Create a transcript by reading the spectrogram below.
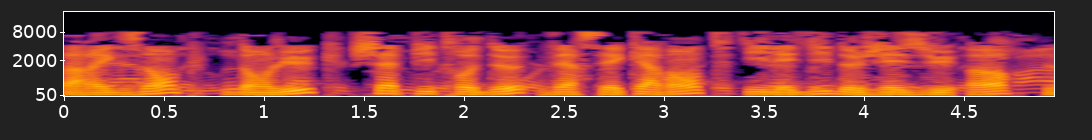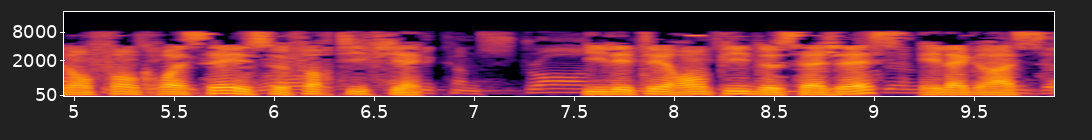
Par exemple, dans Luc, chapitre 2, verset 40, il est dit de Jésus, Or, l'enfant croissait et se fortifiait. Il était rempli de sagesse, et la grâce.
